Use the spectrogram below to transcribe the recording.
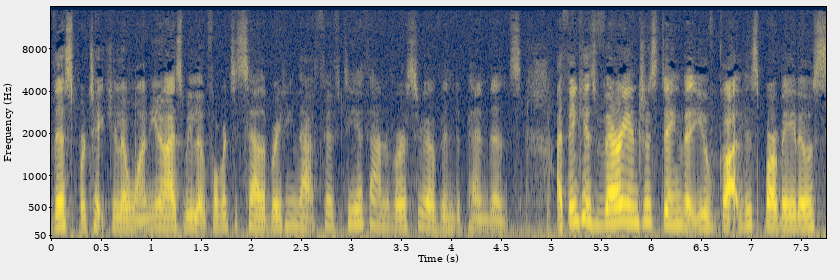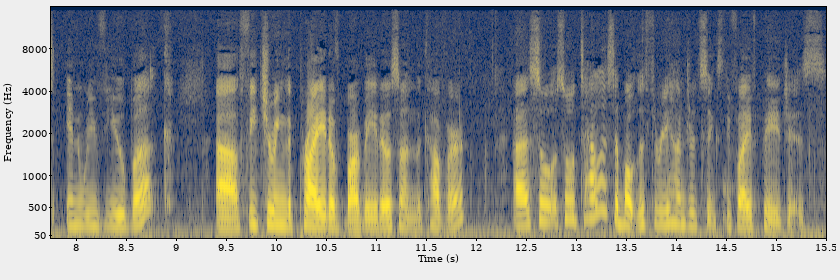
this particular one. You know, as we look forward to celebrating that 50th anniversary of independence, I think it's very interesting that you've got this Barbados in Review book uh, featuring the pride of Barbados on the cover. Uh, so, so tell us about the 365 pages.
